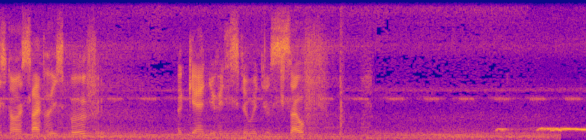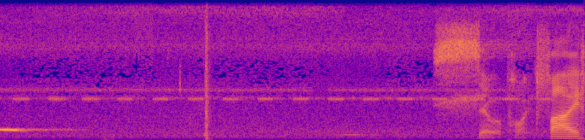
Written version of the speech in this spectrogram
It's not exactly smooth. Again, you can just do it yourself. Zero point five.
